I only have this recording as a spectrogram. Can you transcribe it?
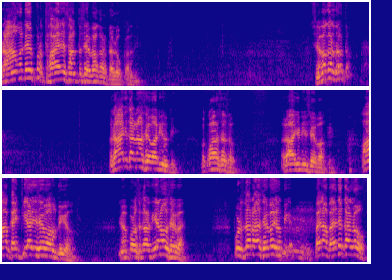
ਰਾਮ ਦੇ ਪ੍ਰਥਾਏ ਸੰਤ ਸੇਵਾ ਕਰਦਾ ਲੋਕਾਂ ਦੀ। ਸੇਵਾ ਕਰਦਾ ਤਾਂ। ਰਾਜ ਕਰਨਾ ਸੇਵਾ ਨਹੀਂ ਹੁੰਦੀ। ਬਕਵਾਸ ਹੈ ਸਭ। ਰਾਜ ਨਹੀਂ ਸੇਵਾ। ਹਾਂ, ਕੈਂਚੀ ਵਾਲੀ ਸੇਵਾ ਹੁੰਦੀ ਆ। ਜਿਵੇਂ ਪੁਲਿਸ ਕਰਦੀ ਹੈ ਨਾ ਉਹ ਸੇਵਾ। ਪੁਲਿਸ ਦਾ ਰਾਜ ਸੇਵਾ ਹੀ ਹੁੰਦੀ ਹੈ ਪਹਿਲਾਂ ਵਹਿਦੇ ਕਰ ਲਓ,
